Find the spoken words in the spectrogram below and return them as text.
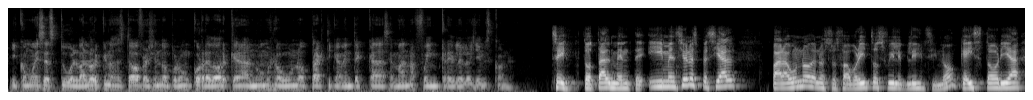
Y como dices tú, el valor que nos estaba ofreciendo por un corredor que era número uno prácticamente cada semana fue increíble lo de James Conner. Sí, totalmente. Y mención especial para uno de nuestros favoritos, Philip Lindsay, ¿no? Qué historia,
